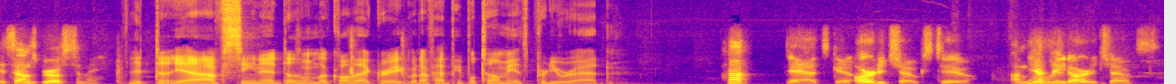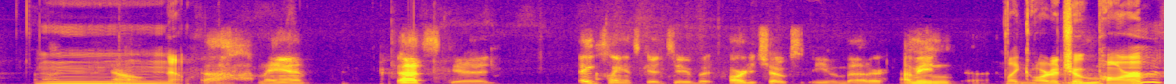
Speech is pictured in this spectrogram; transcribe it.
It sounds gross to me. It uh, yeah, I've seen it. It doesn't look all that great, but I've had people tell me it's pretty rad. Huh? Yeah, it's good. Artichokes too. I'm You gonna ever eat artichokes? No. No. Ah man, that's good. Eggplant's good too, but artichokes even better. I mean, Like artichoke Mm. parm?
